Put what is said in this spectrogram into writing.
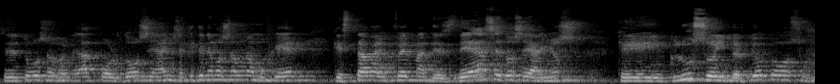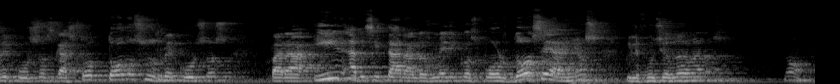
se detuvo su enfermedad por 12 años. Aquí tenemos a una mujer que estaba enferma desde hace 12 años, que incluso invirtió todos sus recursos, gastó todos sus recursos para ir a visitar a los médicos por 12 años y le funcionó, hermanos. No,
